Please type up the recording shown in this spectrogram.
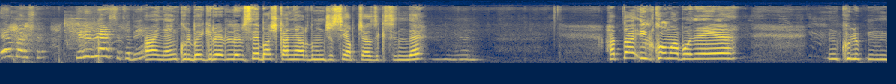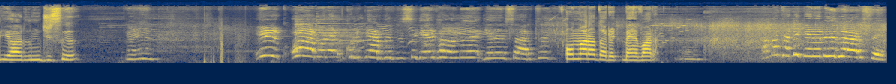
En başta. Gelirlerse tabii. Aynen kulübe girerlerse başkan yardımcısı yapacağız ikisini de. Yani. Hatta ilk 10 aboneye kulüp yardımcısı. Aynen. İlk 10 abone kulüp yardımcısı geri kalanı gelirse artık. Onlara da rütbe var. Ama tabii gelebilirlerse.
